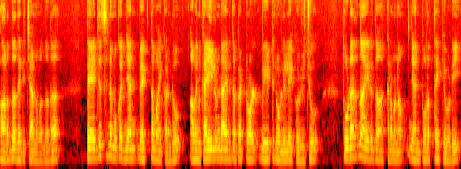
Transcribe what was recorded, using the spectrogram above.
പർദ്ദ ധരിച്ചാണ് വന്നത്. തേജസിന്റെ മുഖം ഞാൻ വ്യക്തമായി കണ്ടു. അവൻ കയ്യിലുണ്ടായിരുന്ന പെട്രോൾ വീട്ടിനുള്ളിലേക്ക് ഒഴിച്ചു. തുടർന്നായിരുന്ന ആക്രമണം ഞാൻ പുറത്തേക്ക് ഓടി.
